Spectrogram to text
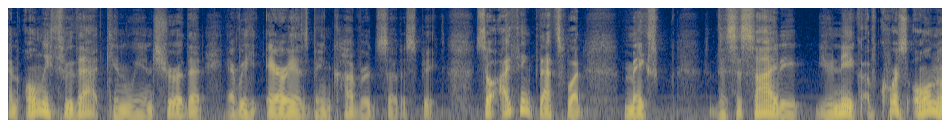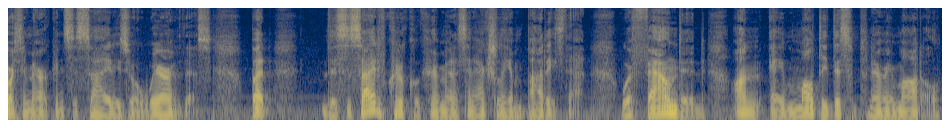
and only through that can we ensure that every area is being covered, so to speak. So I think that's what makes the society unique. Of course, all North American societies are aware of this, but the Society of Critical Care Medicine actually embodies that. We're founded on a multidisciplinary model,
